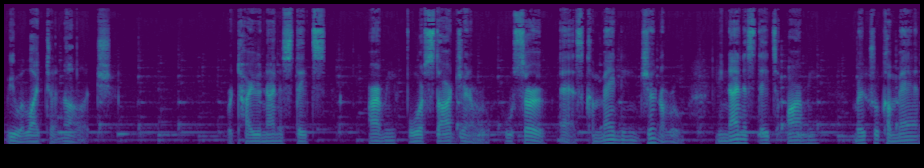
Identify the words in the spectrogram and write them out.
We would like to acknowledge retired United States Army four star general who served as commanding general, United States Army Materiel Command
